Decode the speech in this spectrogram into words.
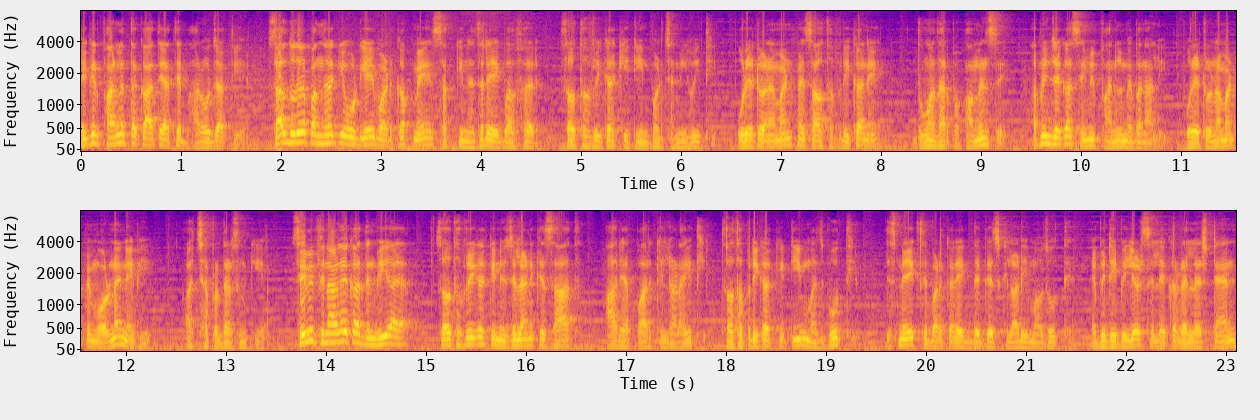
लेकिन फाइनल तक आते आते बाहर हो जाती है। साल 2015 के ओडीआई वर्ल्ड कप में सबकी नज़रें एक बार फिर साउथ अफ्रीका की टीम पर जमी हुई थी। पूरे टूर्नामेंट में साउथ अफ्रीका ने धुआंधार परफॉर्मेंस से अपनी जगह सेमीफाइनल में बना ली। पूरे टूर्नामेंट में मोर्ने ने भी अच्छा प्रदर्शन किया। सेमीफिनाले का दिन भी आया। साउथ अफ्रीका की न्यूजीलैंड के साथ आर्या पार की लड़ाई थी। साउथ अफ्रीका की टीम मज़बूत थी, जिसमें एक से बढ़कर एक दिग्गज खिलाड़ी मौजूद थे। एबी डिविलियर से लेकर रेलेस्टैन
